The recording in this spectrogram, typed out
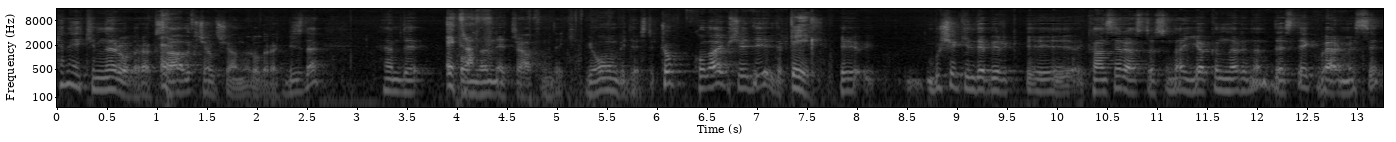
hem hekimler olarak, sağlık çalışanları olarak bizler hem de Etraf. onların etrafındaki yoğun bir destek. Çok kolay bir şey değildir. Değil. E, bu şekilde bir e, kanser hastasına yakınlarının destek vermesi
